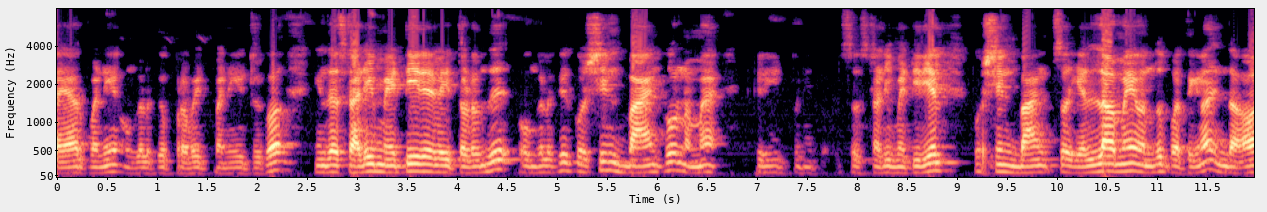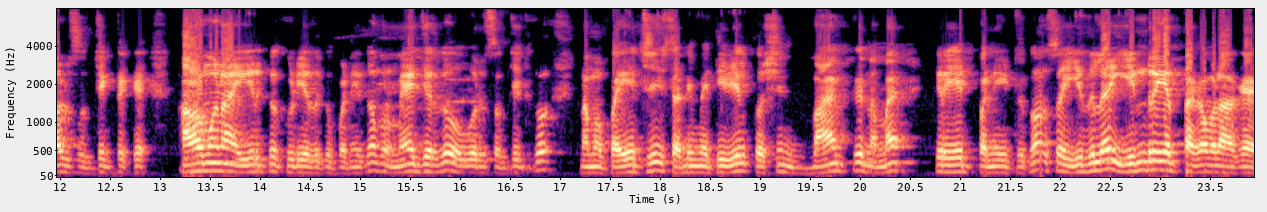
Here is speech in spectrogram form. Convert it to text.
தயார் பண்ணி உங்களுக்கு ப்ரொவைட் பண்ணிட்டு இருக்கோம். இந்த ஸ்டடி மெட்டீரியலை தொடர்ந்து உங்களுக்கு கொஷின் பேங்க்கும் நம்ம கிரியேட் பண்ணியிருக்கோம் so study material question bank so எல்லாமே வந்து பார்த்தீங்கன்னா இந்த ஆல் சப்ஜெக்ட்டுக்கு காமனாக இருக்கக்கூடியதுக்கு பண்ணியிருக்கோம். அப்புறம் மேஜருக்கு ஒவ்வொரு சப்ஜெக்ட்டுக்கும் நம்ம பயிற்சி ஸ்டடி மெட்டீரியல் கொஷின் பேங்க்கு நம்ம கிரியேட் பண்ணிகிட்டு இருக்கோம். ஸோ இதில் இன்றைய தகவலாக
